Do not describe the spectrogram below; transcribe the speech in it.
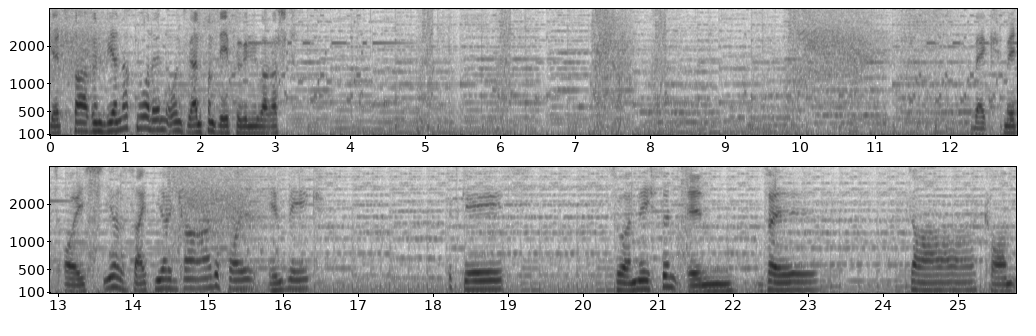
Jetzt fahren wir nach Norden und werden von Seevögeln überrascht. Weg mit euch, ihr seid mir gerade voll im Weg. Jetzt geht's zur nächsten Insel. Da komm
